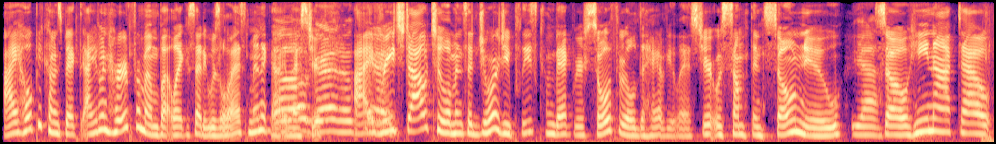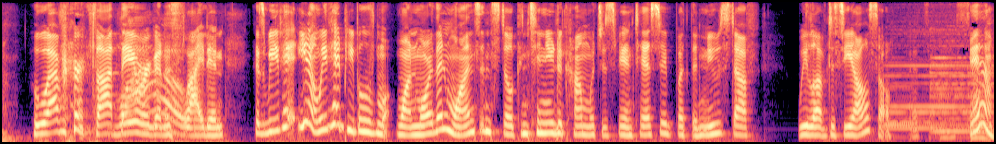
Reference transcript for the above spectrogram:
I hope he comes back. I haven't heard from him, but like I said, he was a last minute guy Oh, last year. okay. I reached out to him and said, Georgie, please come back. We're so thrilled to have you last year. It was something so new. Yeah. So he knocked out whoever thought they were going to slide in. Because we've had, you know, we've had people who've won more than once and still continue to come, which is fantastic. But the new stuff we love to see also. That's awesome. Yeah.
